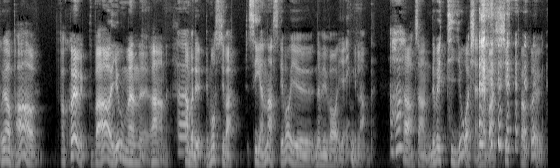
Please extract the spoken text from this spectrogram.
Och jag bara, vad sjukt. Bara, jo men han. Han bara, det, det måste ju varit senast. Det var ju när vi var i England. Aha. Ja, så han, det var ju tio år sedan. Jag bara shit vad sjukt.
